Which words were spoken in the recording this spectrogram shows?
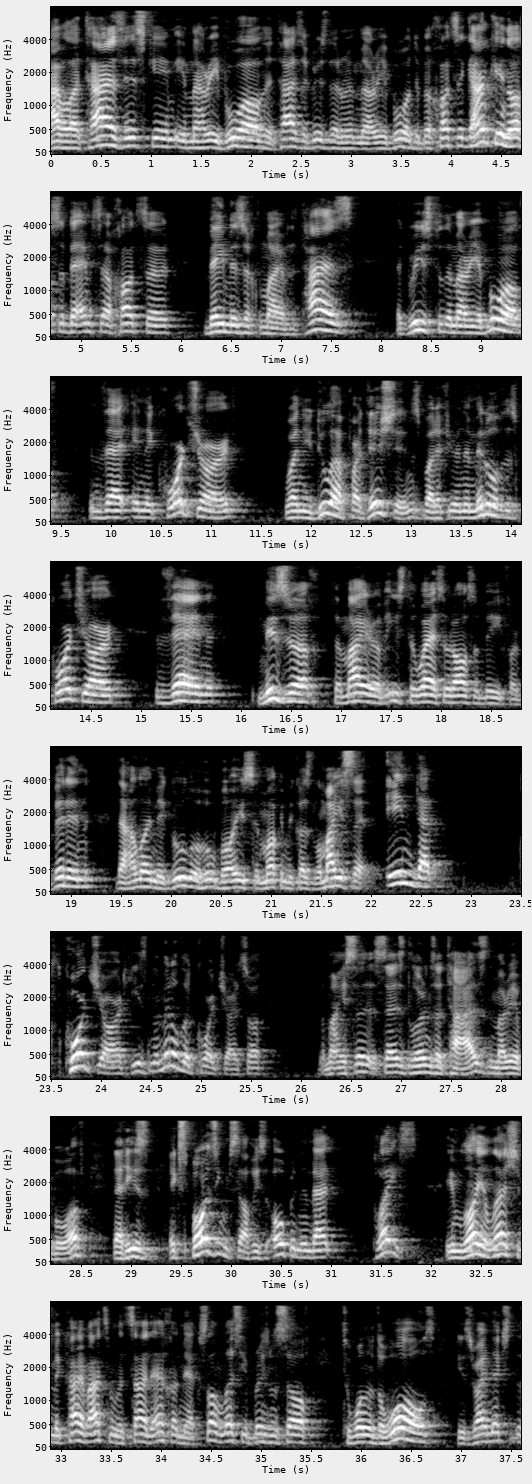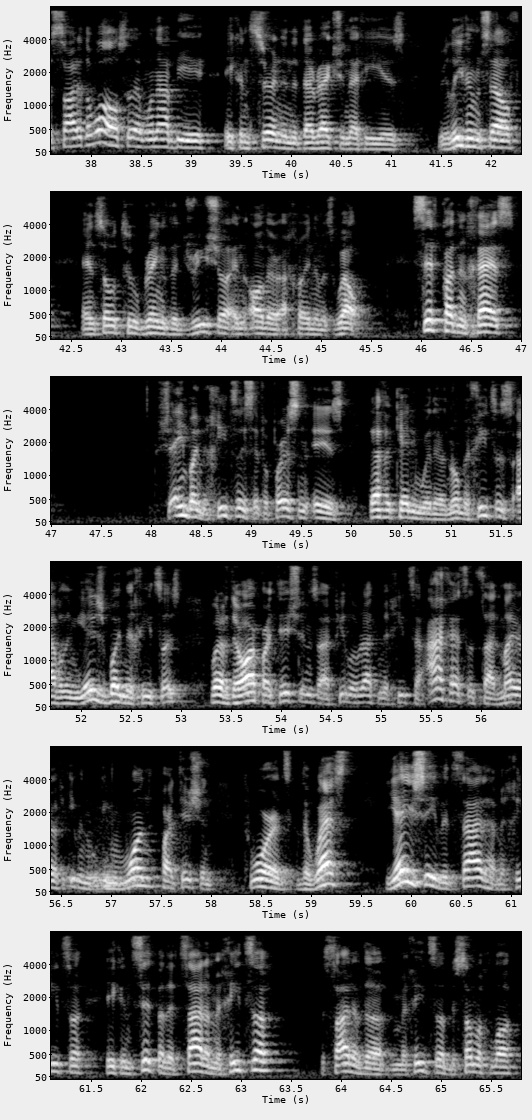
Ataz iskim im maribuah. The Taz agrees that maribuah the bechotzer gamkin also beemtza chotzer be mizrach mayav. The Taz agrees to the maribuah that in the courtyard when you do have partitions, but if you're in the middle of this courtyard, then mizrach to ma'arav east to west would also be forbidden. The haloi megulu hu ba'is makim because lamaisa in that courtyard, he's in the middle of the courtyard. So Lamaisa says learns a Taz, the Maria Buov, that he's exposing himself, he's open in that place. Unless he brings himself to one of the walls, he's right next to the side of the wall, so that will not be a concern in the direction that he is relieving himself, and so too brings the Drisha and other Achronim as well. Sifkat and Ches, Shein by mechitzas, if a person is defecating where there are no mechitzas, avalim yesh by mechitzas, but if there are partitions, afilu rak mechitza achetz atzad mayrav, even even one partition towards the west, yeshiv tzad ha he can sit by the tzad ha the side of the mechitza b'samachla.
